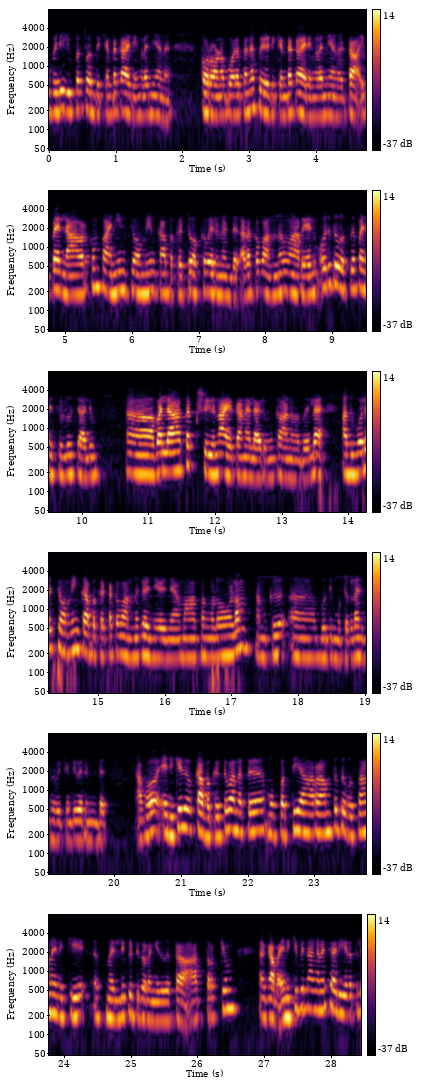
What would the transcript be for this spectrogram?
ഉപരി ഇപ്പം ശ്രദ്ധിക്കേണ്ട കാര്യങ്ങൾ തന്നെയാണ്. കൊറോണ പോലെ തന്നെ പേടിക്കേണ്ട കാര്യങ്ങൾ തന്നെയാണ് കേട്ടോ ഇപ്പം എല്ലാവർക്കും പനിയും ചുമയും കഫക്കെട്ടും ഒക്കെ വരുന്നുണ്ട്. അതൊക്കെ വന്ന് മാറിയാലും ഒരു ദിവസം പനിച്ചുള്ളൂ വെച്ചാലും വല്ലാത്ത ക്ഷീണമായിട്ടാണ് എല്ലാവരും കാണുന്നത് അല്ലേ? അതുപോലെ ചുമയും കഫക്കെട്ടൊക്കെ വന്നു കഴിഞ്ഞു കഴിഞ്ഞാൽ മാസങ്ങളോളം നമുക്ക് ബുദ്ധിമുട്ടുകൾ അനുഭവിക്കേണ്ടി വരുന്നുണ്ട്. അപ്പോൾ എനിക്ക് കഫക്കെട്ട് വന്നിട്ട് മുപ്പത്തി ആറാമത്തെ ദിവസമാണ് എനിക്ക് സ്മെല്ല് കിട്ടി തുടങ്ങിയത് കേട്ടോ അത്രയ്ക്കും കഫ എനിക്ക് പിന്നെ അങ്ങനെ ശരീരത്തിൽ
